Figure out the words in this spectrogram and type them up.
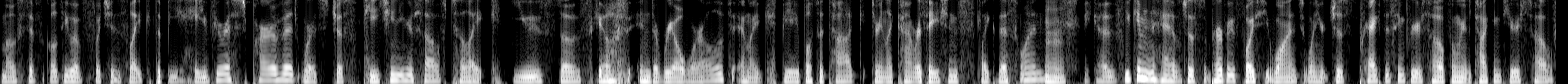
most difficulty with, which is like the behaviorist part of it, where it's just teaching yourself to like use those skills in the real world and like be able to talk during like conversations like this one hmm because you can have just the perfect voice you want when you're just practicing for yourself and when you're talking to yourself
